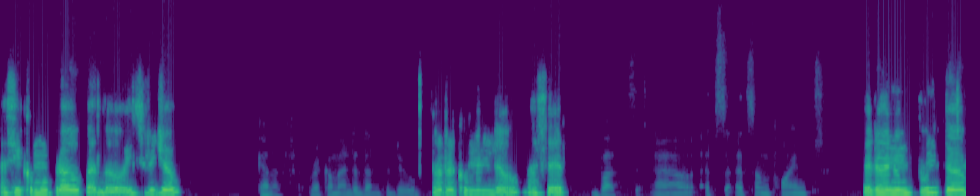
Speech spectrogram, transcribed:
así como Prabhupada lo instruyó, lo recomendó hacer, pero en un punto,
